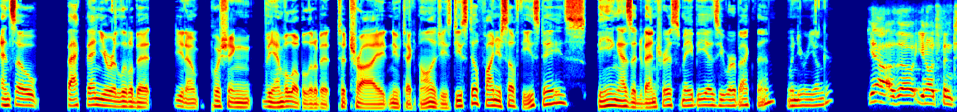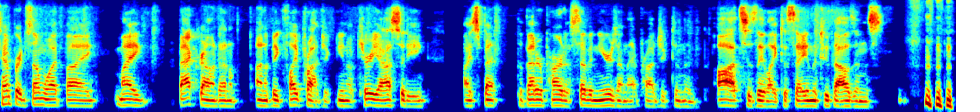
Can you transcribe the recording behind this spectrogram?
And so back then you were a little bit, you know, pushing the envelope a little bit to try new technologies. Do you still find yourself these days being as adventurous maybe as you were back then when you were younger? Yeah, although, you know, it's been tempered somewhat by my background on a on a big flight project. You know, Curiosity, I spent the better part of seven years on that project in the aughts, as they like to say, in the 2000s.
